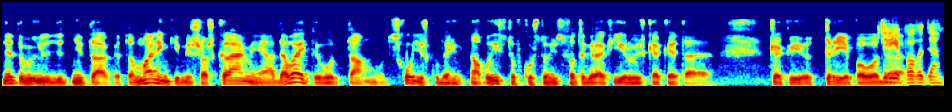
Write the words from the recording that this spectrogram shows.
это выглядит не так. Это маленькими шажками. А давай ты вот там вот сходишь куда-нибудь на выставку, что-нибудь сфотографируешь, как это, как ее, Трепова. Трепова, да. да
